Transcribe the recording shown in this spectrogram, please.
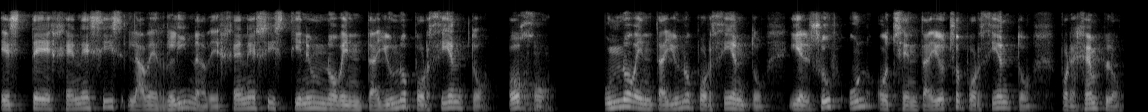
este Génesis, la berlina de Génesis, tiene un 91%. Ojo, un 91% y el sub un 88%. Por ejemplo,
